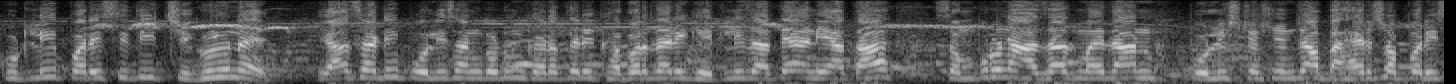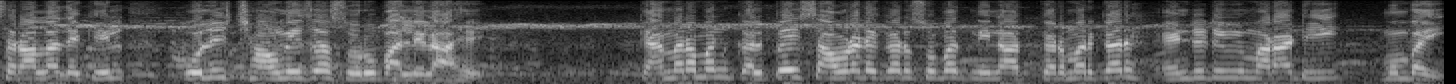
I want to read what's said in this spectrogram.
कुठली परिस्थिती चिघळू नये यासाठी पोलिसांकडून खरं तरी खबरदारी घेतली जाते आणि आता संपूर्ण आझाद मैदान पोलीस स्टेशनच्या बाहेरच्या परिसराला देखील पोलीस छावणीचं स्वरूप आलेलं आहे. कॅमेरामन कल्पेश सावर्डेकर सोबत निनाद करमरकर एनडीटीव्ही मराठी मुंबई.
